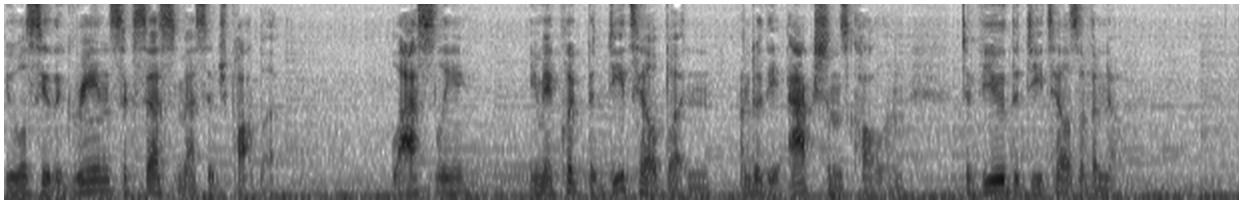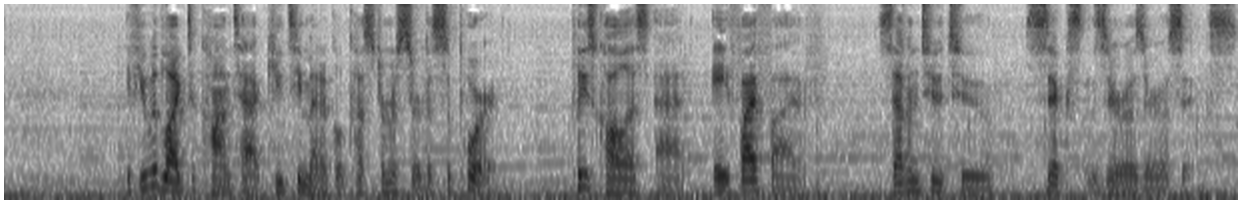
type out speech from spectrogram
you will see the green success message pop up. Lastly, you may click the Detail button under the Actions column to view the details of a note. If you would like to contact QT Medical customer service support, please call us at 855 722 6006.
